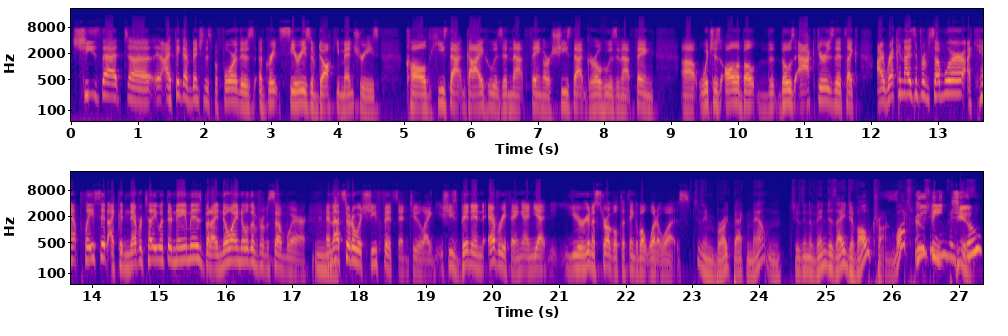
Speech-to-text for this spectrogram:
she's that uh, i think i've mentioned this before there's a great series of documentaries called he's that guy who is in that thing or she's that girl who is in that thing uh, which is all about th- those actors that's like i recognize them from somewhere i can't place it i could never tell you what their name is but i know i know them from somewhere and that's sort of what she fits into like she's been in everything and yet you're gonna struggle to think about what it was She was in Brokeback Mountain. She was in Avengers: Age of Ultron. What? Who's she? Scooby-Doo?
